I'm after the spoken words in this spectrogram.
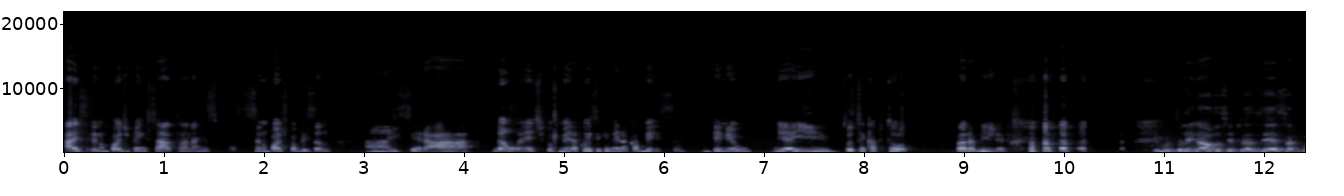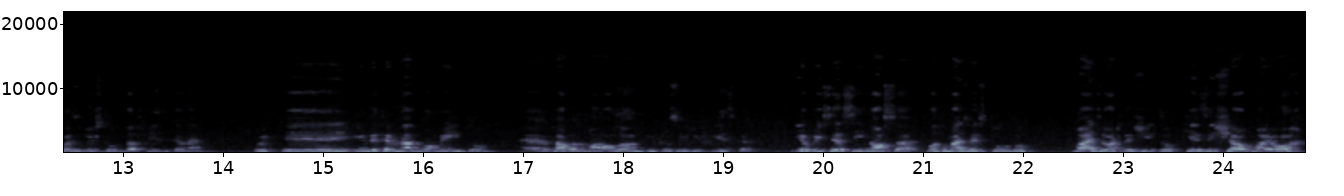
Aí você não pode pensar, tá? Na resposta. Você não pode ficar pensando, ai, será? Não, é tipo a primeira coisa que vem na cabeça, entendeu? E aí você captou. Maravilha. E muito legal você trazer essa coisa do estudo da física, né? Porque em um determinado momento, é, eu estava numa aula, inclusive de física, E eu pensei assim, nossa, quanto mais eu estudo, mais eu acredito que existe algo maior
